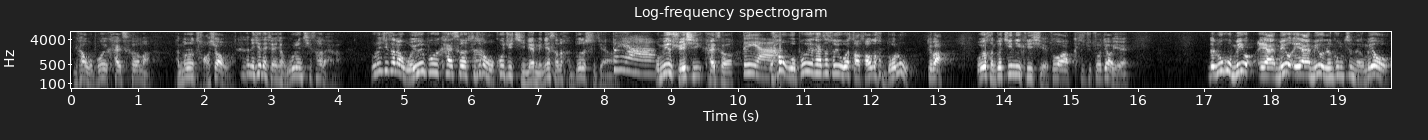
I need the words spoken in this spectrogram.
你看我不会开车嘛，很多人嘲笑我。那你现在想想，无人汽车来了，无人汽车来，我因为不会开车，实际上我过去几年每年省了很多的时间啊。对呀，我没有学习开车，对呀。然后我不会开车，所以我少少走很多路，对吧？我有很多精力可以写作啊，可以去做调研。那如果没有 AI，没有 AI，没有人工智能，没有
